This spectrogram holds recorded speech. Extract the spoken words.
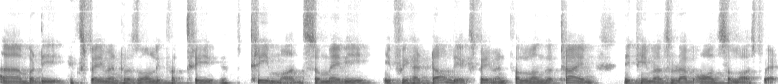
uh, but the experiment was only for three three months. So maybe if we had done the experiment for a longer time, the females would have also lost weight.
